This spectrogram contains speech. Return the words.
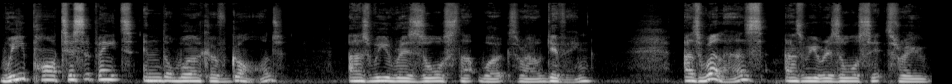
We participate in the work of God as we resource that work through our giving, as well as as we resource it through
